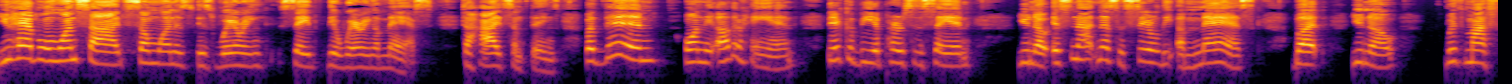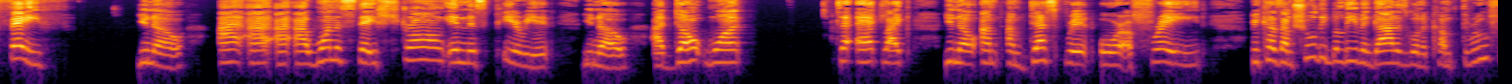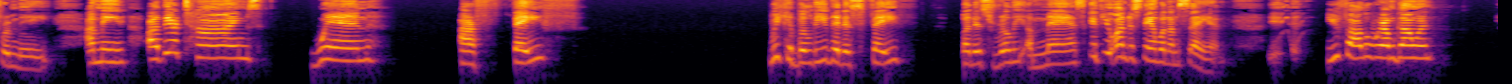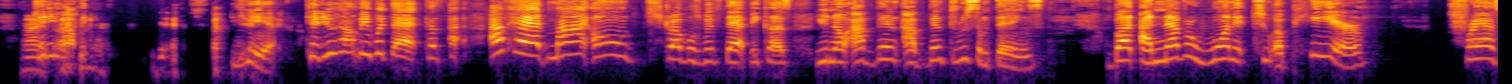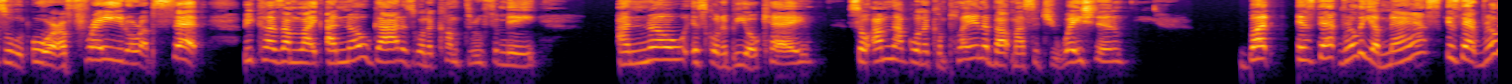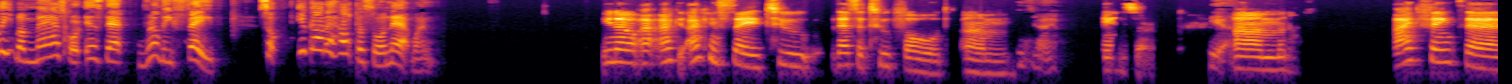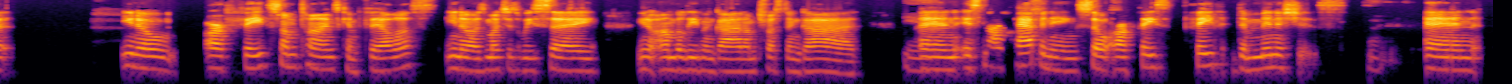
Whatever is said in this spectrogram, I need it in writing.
you have on one side someone is, is wearing, say, they're wearing a mask to hide some things. But then on the other hand, there could be a person saying, you know, it's not necessarily a mask, but, you know, with my faith, you know, I, I, I want to stay strong in this period. You know, I don't want to act like, you know, I'm, I'm desperate or afraid because I'm truly believing God is going to come through for me. I mean, are there times when our faith, we can believe that it's faith, but it's really a mask. If you understand what I'm saying, you follow where I'm going? Can you help me? yes. Yeah. Can you help me with that? Because I've had my own struggles with that because you know I've been I've been through some things, but I never wanted to appear frazzled or afraid or upset because I'm like I know God is going to come through for me. I know it's going to be okay. So I'm not going to complain about my situation. But is that really a mask? Is that really a mask or is that really faith? So you got to help us on that one. You know, I, I, I can say two, that's a twofold um, okay. answer. Yeah. Um, I think that, you know, our faith sometimes can fail us, you know, as much as we say, you know, I'm believing God, I'm trusting God. Yeah. And it's not happening. So our faith faith diminishes. Mm. And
